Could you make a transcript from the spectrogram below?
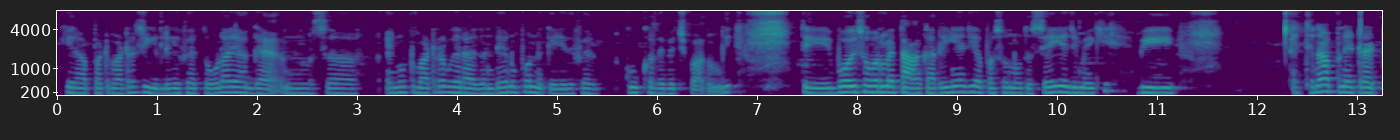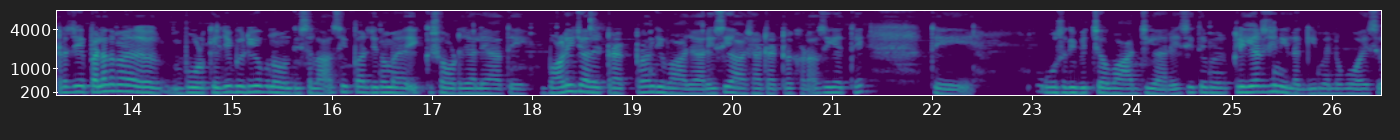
ਫਿਰ ਆਪਾਂ ਟਮਾਟਰ ਚੀਰ ਲਈਏ, ਫਿਰ ਥੋੜਾ ਜਿਹਾ ਗੈਸ ਇਹਨੂੰ ਟਮਾਟਰ ਵਗੈਰਾ ਗੰਢਿਆਂ ਨੂੰ ਭੁੰਨ ਕੇ ਜੇ ਫਿਰ ਕੁੱਕਰ ਦੇ ਵਿੱਚ ਪਾ ਦੂੰਗੀ ਤੇ ਵੌਇਸ ਓਵਰ ਮੈਂ ਤਾਂ ਕਰ ਰਹੀ ਹਾਂ ਜੀ, ਆਪਾਂ ਤੁਹਾਨੂੰ ਦੱਸਿਆ ਹੀ ਹੈ ਜਿਵੇਂ ਕਿ ਵੀ ਇੱਥੇ ਨਾ ਆਪਣੇ ਟਰੈਕਟਰ ਜੇ ਪਹਿਲਾਂ ਤਾਂ ਮੈਂ ਬੋਲ ਕੇ ਜੀ ਵੀਡੀਓ ਬਣਾਉਣ ਦੀ ਸਲਾਹ ਸੀ, ਪਰ ਜਦੋਂ ਮੈਂ ਇੱਕ ਸ਼ੋਟ ਜਿਹਾ ਲਿਆ ਤੇ ਬਾਹਲੀ ਜ਼ਿਆਦਾ ਟਰੈਕਟਰਾਂ ਦੀ ਆਵਾਜ਼ ਆ ਰਹੀ ਸੀ, ਆਸ਼ਾ ਟਰੈਕਟਰ ਖੜ੍ਹਾ ਸੀ ਇੱਥੇ ਅਤੇ ਉਸ ਦੇ ਵਿੱਚ ਆਵਾਜ਼ ਜੀ ਆ ਰਹੀ ਸੀ ਅਤੇ ਮੈਨੂੰ ਕਲੀਅਰ ਜੀ ਨਹੀਂ ਲੱਗੀ ਮੈਨੂੰ ਵੋਇਸ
